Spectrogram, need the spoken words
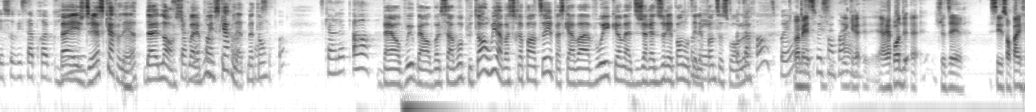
Il a sauvé sa propre vie. Ben, je dirais Scarlett. Ben, non, Scarlett, ben, oui, Scarlett, mettons. On sait pas. Scarlett? Ah! Ben, oui, ben, on va le savoir plus tard. Oui, elle va se repentir parce qu'elle va avouer, comme elle dit, j'aurais dû répondre au téléphone ce soir-là. C'est pas c'est pas elle ouais, mais tué son père. Elle répond, euh, je veux dire, c'est son père qui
